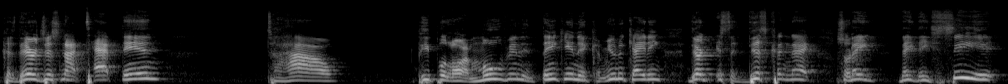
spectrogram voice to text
because they're just not tapped in to how people are moving and thinking and communicating? There, it's a disconnect. So they they they see it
